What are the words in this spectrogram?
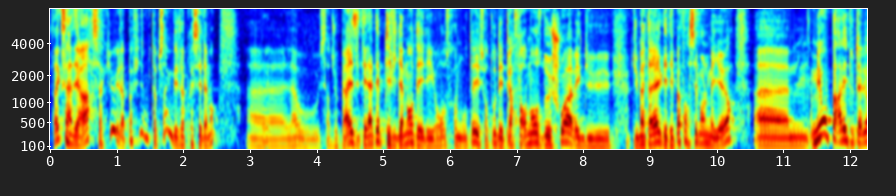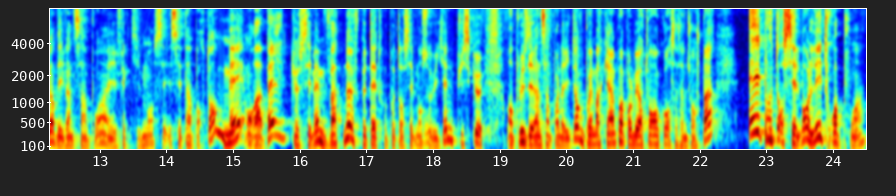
C'est vrai que c'est un des rares circuits où il n'a pas fini en top 5 déjà précédemment. Euh, Là où Sergio Perez était l'adepte évidemment des, des, grosses remontées et surtout des performances de choix avec du, du matériel qui n'était pas forcément le meilleur. Euh, mais on parlait tout à l'heure des 25 points et effectivement c'est important. Mais on rappelle que c'est même 29 peut-être potentiellement ce week-end puisque en plus des 25 points de la victoire, vous pouvez marquer un point pour le meilleur tour en course, ça, ça ne change pas et potentiellement les trois points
